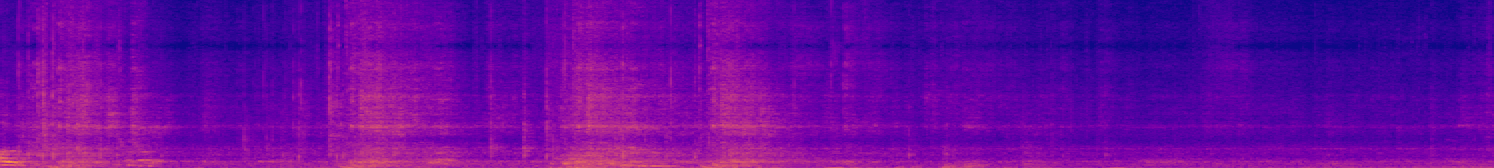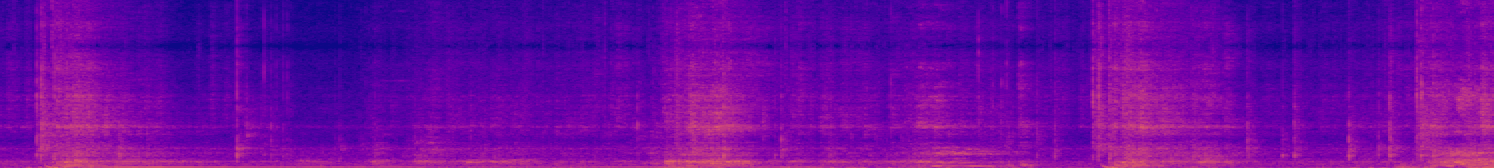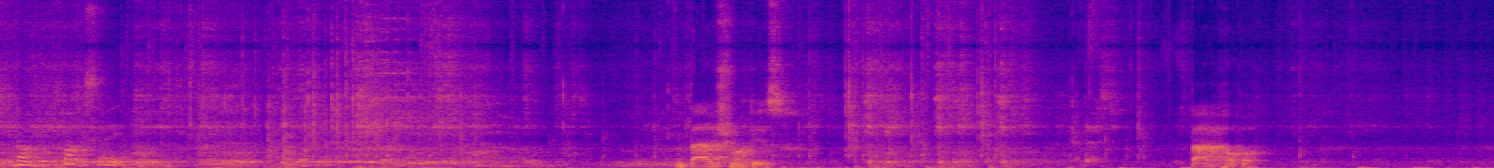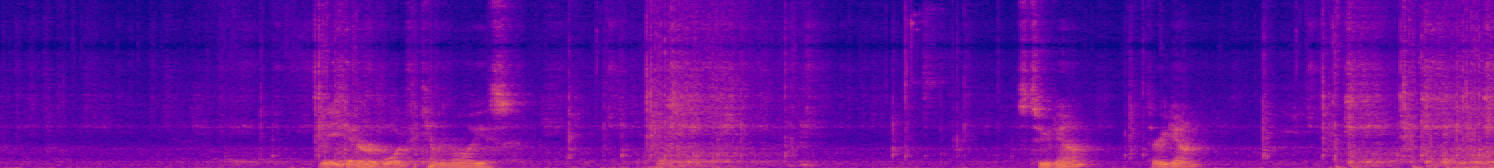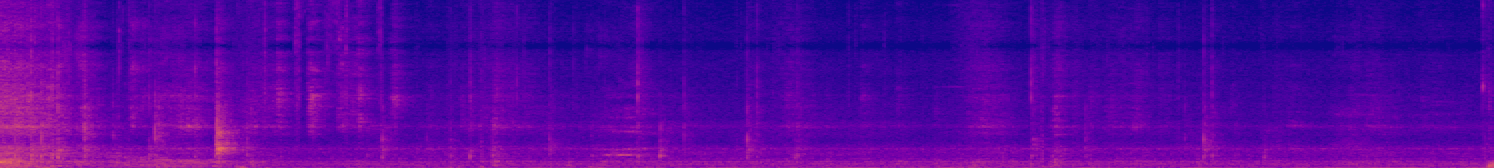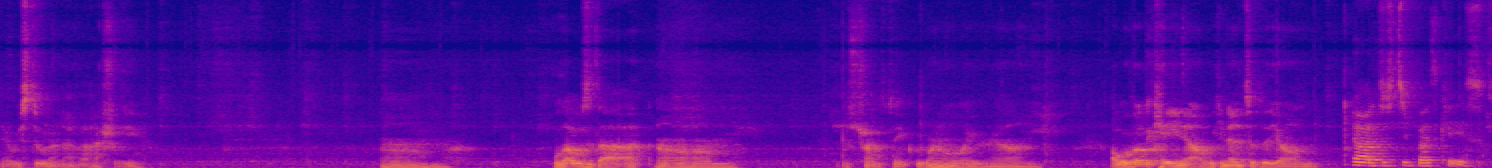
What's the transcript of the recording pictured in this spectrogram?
Oh, oh, for fuck's sake. Bad schmuckers. Bad popper. Yeah, you get a reward for killing all these. It's two down, three down. Yeah, we still don't have Ashley. Um, well, that was that. Um, just trying to think. We went all the way around. Oh, we've got the key now. We can enter the um. Oh, I just did both keys.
